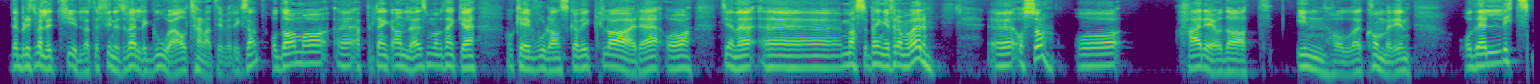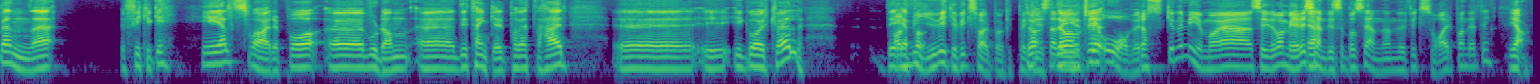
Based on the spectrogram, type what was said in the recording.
det er blitt veldig tydelig at det finnes veldig gode alternativer. ikke sant? Og da må uh, Apple tenke annerledes. Man må tenke ok, hvordan skal vi klare å tjene uh, masse penger framover uh, også. Og her er jo da at innholdet kommer inn. Og det er litt spennende Vi fikk jo ikke helt svaret på hvordan de tenker på dette her i, i går kveld. Det var mye vi ikke fikk svar på. Per Christian. Det var, egentlig overraskende mye, må jeg si. Det var mer kjendiser på scenen enn vi fikk svar på en del ting. Ja.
